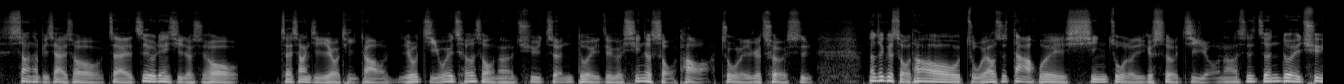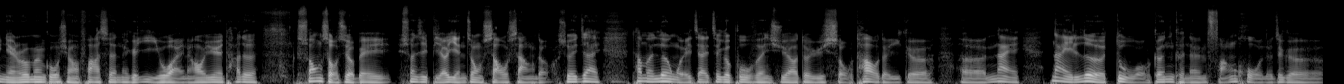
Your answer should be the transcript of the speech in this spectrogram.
上场比赛的时候，在自由练习的时候。在上集也有提到，有几位车手呢，去针对这个新的手套啊，做了一个测试。那这个手套主要是大会新做的一个设计哦，那是针对去年 Roman Grosjean 发生那个意外，然后因为他的双手是有被算是比较严重烧伤的，所以在他们认为在这个部分需要对于手套的一个呃耐耐热度哦，跟可能防火的这个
